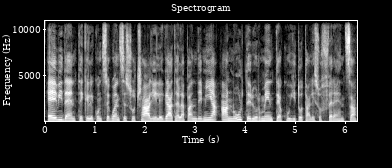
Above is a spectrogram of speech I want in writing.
È evidente che le conseguenze sociali legate alla pandemia hanno ulteriormente acuito tale sofferenza.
